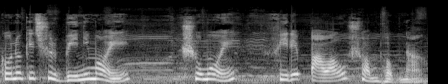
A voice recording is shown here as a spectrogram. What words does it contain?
কোনো কিছুর বিনিময়ে সময় ফিরে পাওয়াও সম্ভব না।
